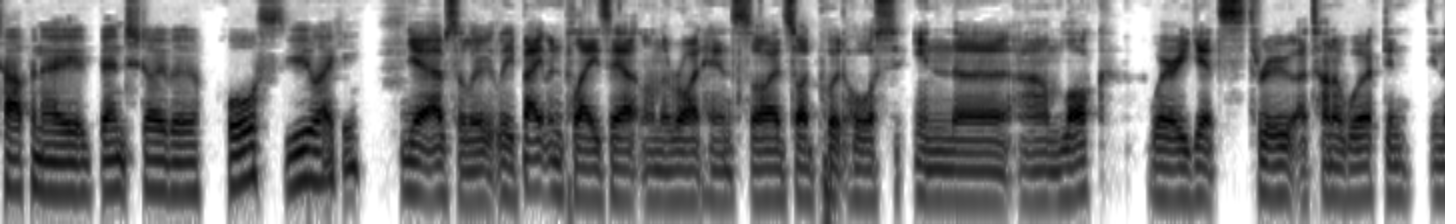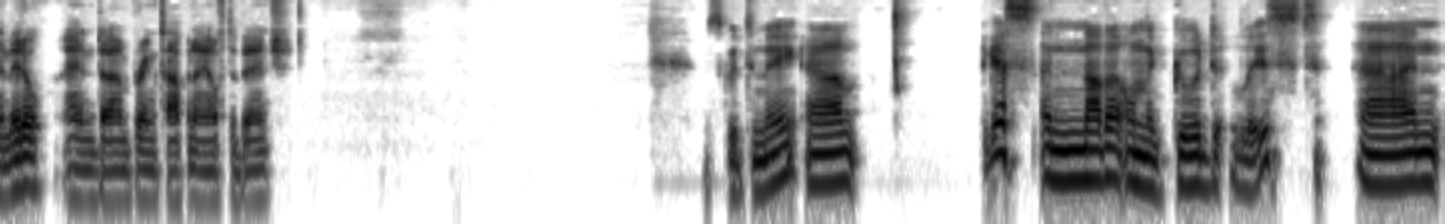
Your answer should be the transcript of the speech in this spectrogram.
Tapine benched over Horse. You, Lakey? Yeah, absolutely. Bateman plays out on the right hand side, so I'd put Horse in the um, lock where he gets through a ton of work in, in the middle and um, bring Tapine off the bench. It's good to me. Um, I guess another on the good list, and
